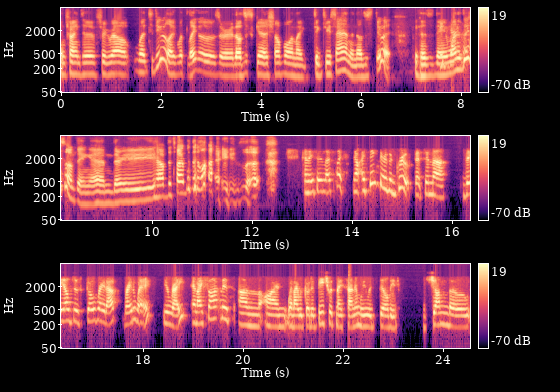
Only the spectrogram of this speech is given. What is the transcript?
and trying to figure out what to do, like with Legos, or they'll just get a shovel and like dig through sand and they'll just do it because they exactly. want to do something and they have the time of their lives. and they say, "Let's play." Now, I think there's a group that's in the. They'll just go right up right away you're right. And I saw this um, on when I would go to beach with my son and we would build these jumbo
